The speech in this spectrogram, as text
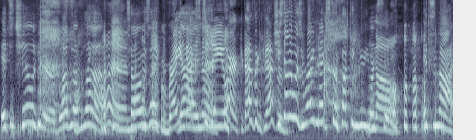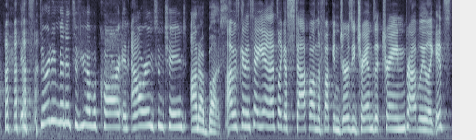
it's chill here blah blah blah fun. so i was like Right yeah, next to New York. That's a that's She a- said it was right next to fucking New York No. City. It's not. It's 30 minutes if you have a car, an hour and some change on a bus. I was gonna say, yeah, that's like a stop on the fucking Jersey Transit train. Probably like it's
